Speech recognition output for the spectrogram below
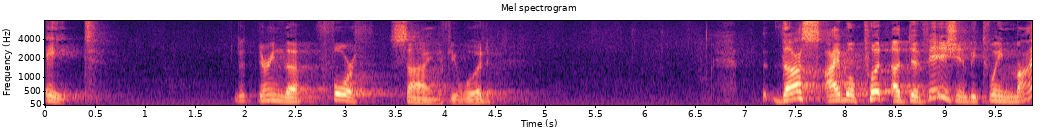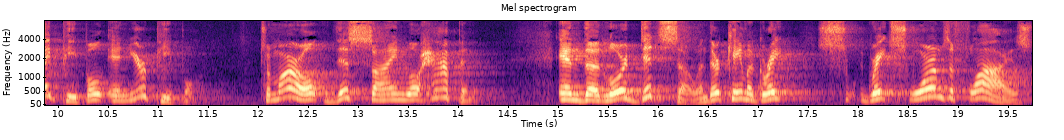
8. During the fourth sign, if you would, Thus, I will put a division between my people and your people. Tomorrow, this sign will happen. And the Lord did so, and there came a great, great swarms of flies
